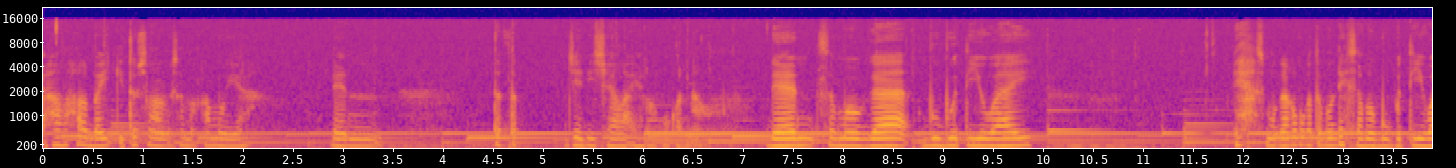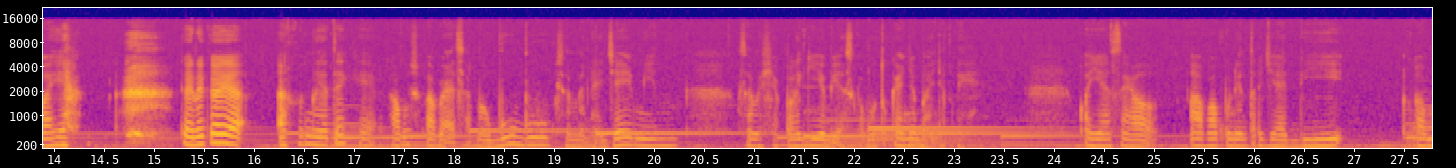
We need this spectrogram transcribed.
hal-hal baik itu selalu sama kamu ya. Dan tetap jadi cela yang aku kenal. Dan semoga Bubu Tiwai ya semoga kamu ketemu deh sama Bubu Tiwai ya. Karena kayak aku ngeliatnya kayak kamu suka banget sama Bubuk sama Najamin sama siapa lagi ya bias kamu tuh kayaknya banyak deh. Oh ya sel apa pun yang terjadi kamu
